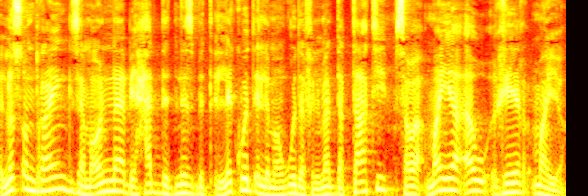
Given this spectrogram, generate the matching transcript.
ال loss on drying زي ما قلنا بيحدد نسبة ال liquid اللي موجودة في المادة بتاعتي سواء مية أو غير مية.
